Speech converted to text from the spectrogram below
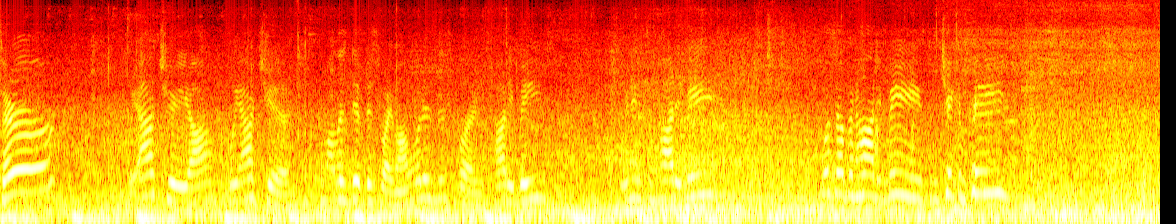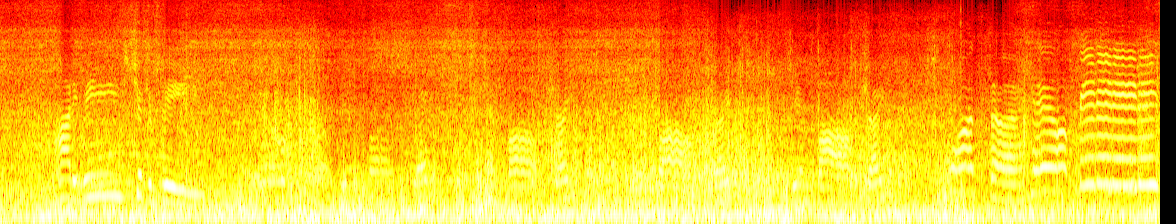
sir. We out here, y'all. We out here. Come on, let's dip this way, mom. What is this place? Hottie B's? We need some Hottie B's. What's up in Hottie B's? Some chicken peas? Hottie B's, chicken peas. Jim Bob straight. Jim Bob straight. Jim Bob straight. Jim Bob straight. What the hell? Beep-dee-dee-dee.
